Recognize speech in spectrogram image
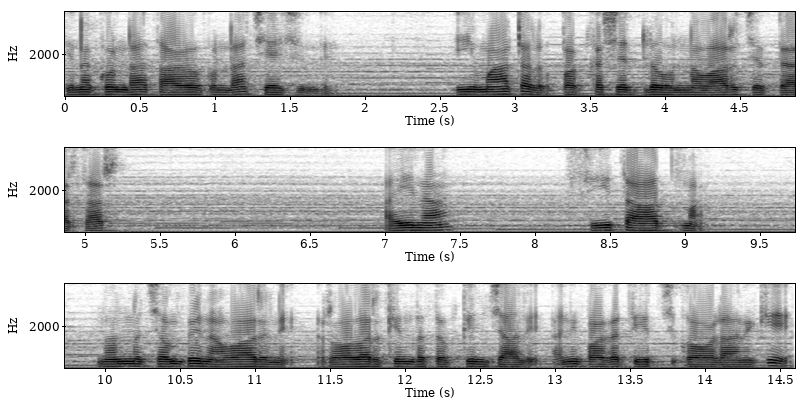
తినకుండా తాగకుండా చేసింది. ఈ మాటలు పక్క షెడ్లో ఉన్నవారు చెప్పారు సార్ అయినా సీత ఆత్మ నన్ను చంపిన వారిని రోలర్ కింద తొక్కించాలి అని పగ తీర్చుకోవడానికి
